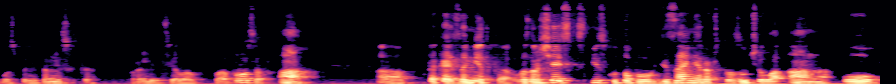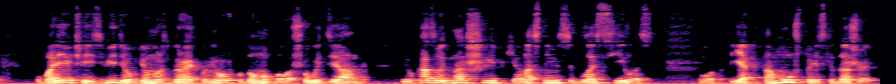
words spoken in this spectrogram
господи, там несколько пролетело вопросов. А, а, такая заметка. Возвращаясь к списку топовых дизайнеров, что озвучила Анна. У, у Боревича есть видео, где он разбирает планировку дома Балашовой Дианы и указывает на ошибки. Она с ними согласилась. Вот. Я к тому, что если даже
